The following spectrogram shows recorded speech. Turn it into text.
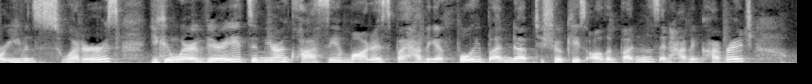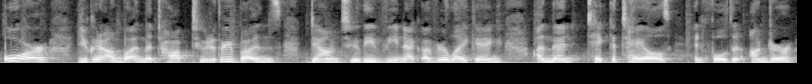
or even sweaters, you can wear it very demure and classy and modest by having it fully buttoned up to showcase all the buttons and having coverage or you can unbutton the top two to three buttons down to the v-neck of your liking and then take the tails and fold it under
